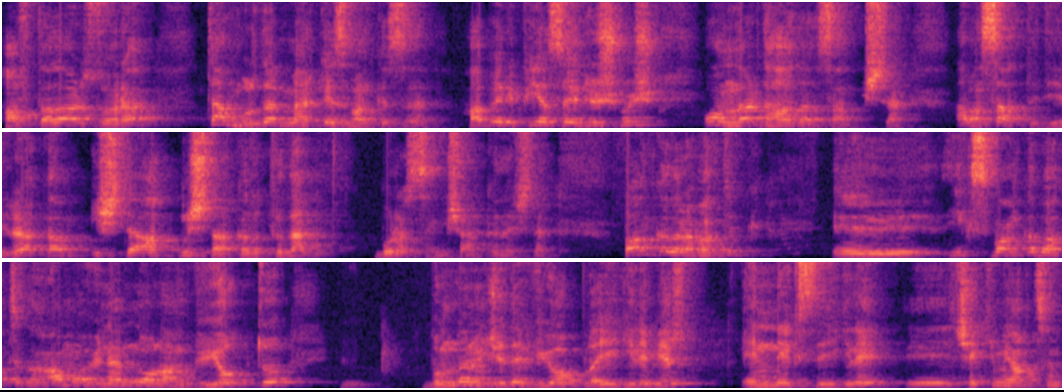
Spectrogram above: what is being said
haftalar sonra tam burada Merkez Bankası haberi piyasaya düşmüş. Onlar daha da satmışlar. Ama sat dediği rakam işte 60 dakikalıkta da burasıymış arkadaşlar. Bankalara baktık. Ee, X banka baktık ama önemli olan Viop'tu. Bundan önce de Viop'la ilgili bir Endex ile ilgili e, çekim yaptım.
